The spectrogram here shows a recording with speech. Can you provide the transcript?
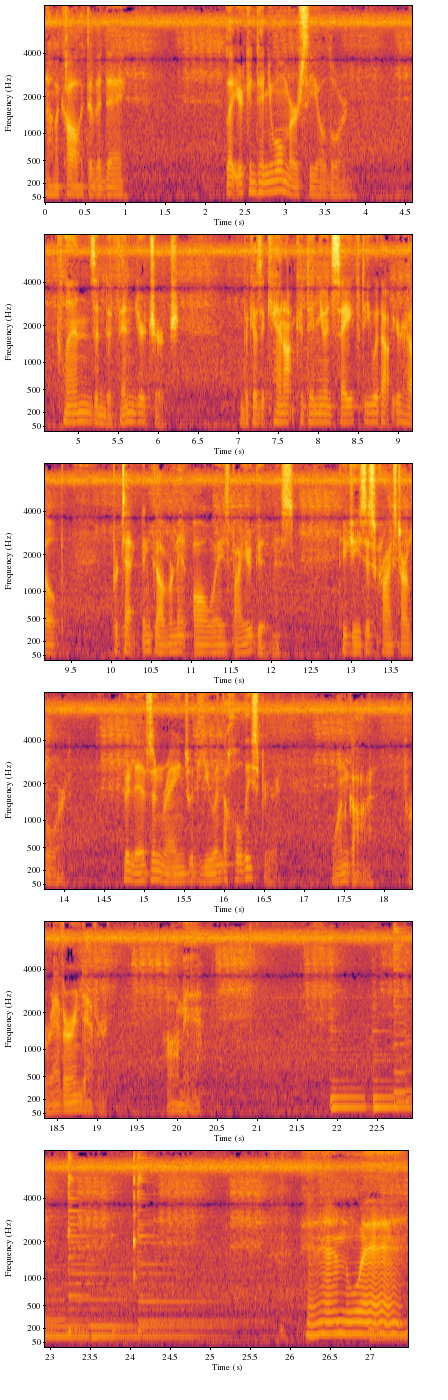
Now the collect of the day. Let your continual mercy, O Lord, cleanse and defend your church, because it cannot continue in safety without your help. Protect and govern it always by your goodness, through Jesus Christ our Lord, who lives and reigns with you in the Holy Spirit, one God, forever and ever. Amen. And when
